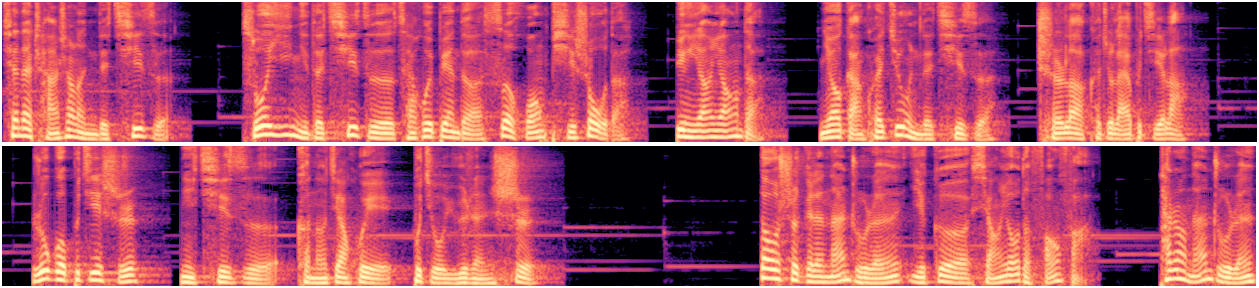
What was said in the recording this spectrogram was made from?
现在缠上了你的妻子，所以你的妻子才会变得色黄皮瘦的，病殃殃的。你要赶快救你的妻子，迟了可就来不及了。如果不及时，”你妻子可能将会不久于人世。道士给了男主人一个降妖的方法，他让男主人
